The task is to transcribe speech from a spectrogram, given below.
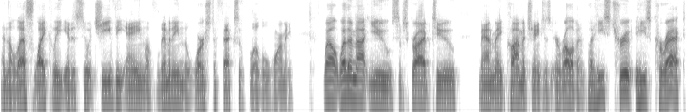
and the less likely it is to achieve the aim of limiting the worst effects of global warming. Well, whether or not you subscribe to man-made climate change is irrelevant, but he's true, he's correct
